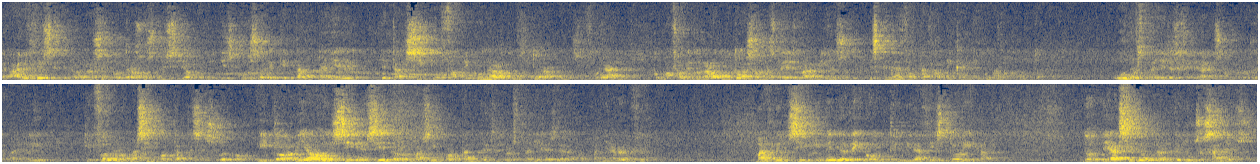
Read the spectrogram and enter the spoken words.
a veces no nos encontramos José Luis y yo con el discurso de que tal taller de tal sitio fabricó una locomotora, como si fueran, como fabricó una locomotora, son unos talleres maravillosos. Es que no hace falta fabricar ninguna locomotora. Unos talleres generales como los de Valladolid, que fueron los más importantes en su época y todavía hoy siguen siendo los más importantes de los talleres de la compañía Renfe, más de un siglo y medio de continuidad histórica donde ha sido durante muchos años,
